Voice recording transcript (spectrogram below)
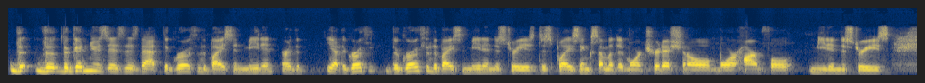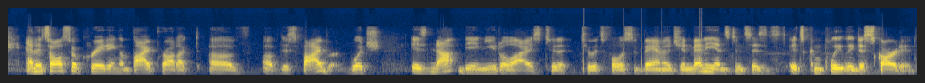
the, the, the good news is is that the growth of the bison meat in, or the yeah the growth the growth of the bison meat industry is displacing some of the more traditional more harmful meat industries and it's also creating a byproduct of of this fiber which is not being utilized to to its fullest advantage in many instances it's, it's completely discarded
